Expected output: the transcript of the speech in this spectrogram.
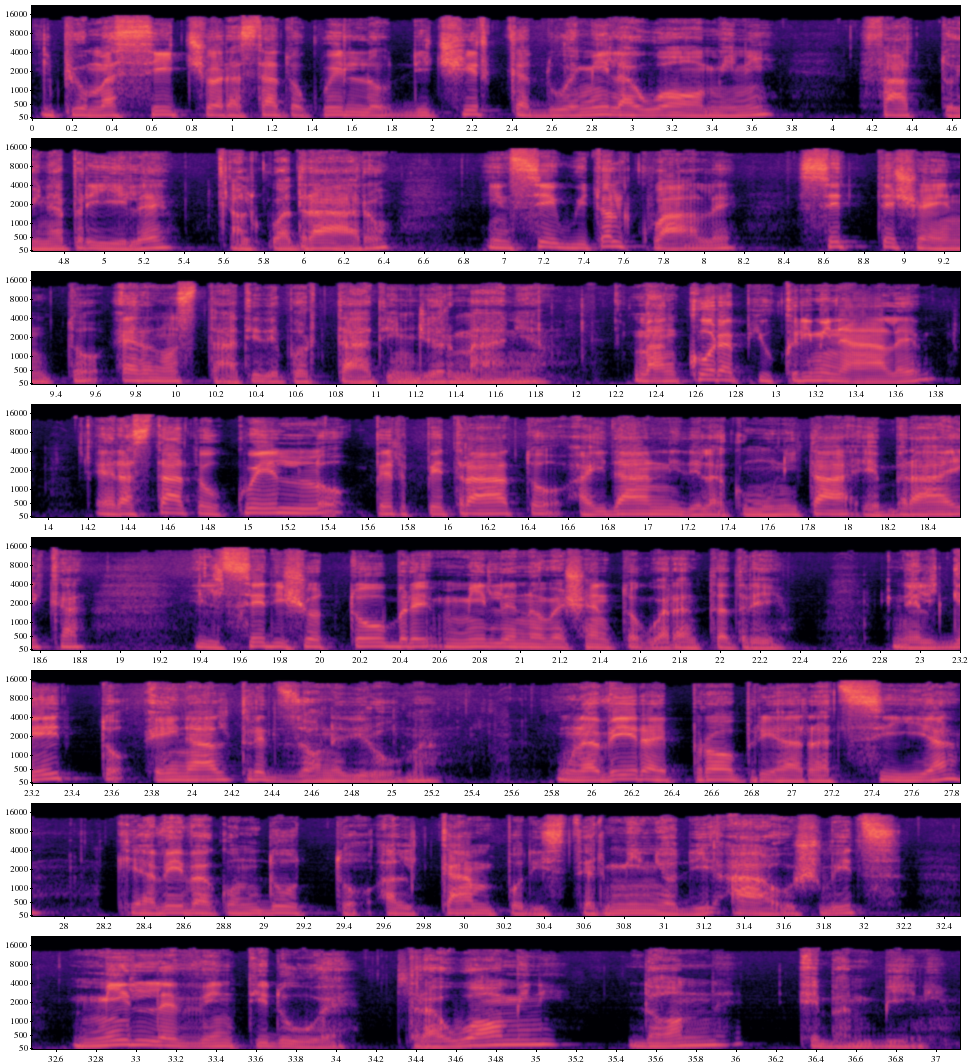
Il più massiccio era stato quello di circa 2000 uomini, fatto in aprile, al quadraro, in seguito al quale 700 erano stati deportati in Germania. Ma ancora più criminale era stato quello perpetrato ai danni della comunità ebraica il 16 ottobre 1943 nel ghetto e in altre zone di Roma una vera e propria razzia che aveva condotto al campo di sterminio di Auschwitz 1022 tra uomini, donne e bambini.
